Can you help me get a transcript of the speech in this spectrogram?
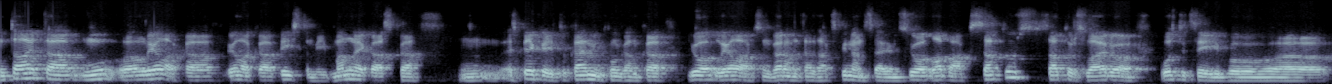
Un tā ir tā nu, lielākā, lielākā bīstamība. Man liekas, ka mm, es piekrītu kaimiņu kungam, ka jo lielāks un garantētāks finansējums, jo labāks saturs, saturs vairo uzticību. Uh,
